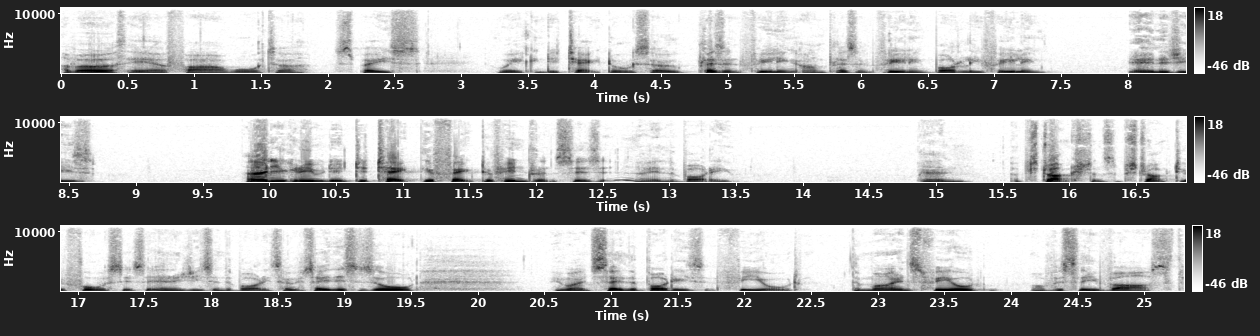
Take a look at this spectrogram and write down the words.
of earth, air, fire, water, space. We can detect also pleasant feeling, unpleasant feeling, bodily feeling, energies and you can even detect the effect of hindrances in the body and obstructions, obstructive forces, energies in the body. So we say this is all, we might say, the body's field. The mind's field, obviously vast.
